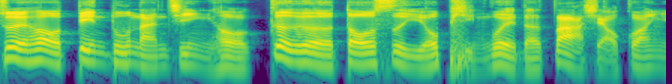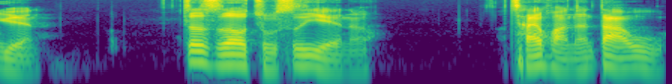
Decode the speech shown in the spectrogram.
最后定都南京以后，个个都是有品位的大小官员。这时候祖师爷呢，才恍然大悟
